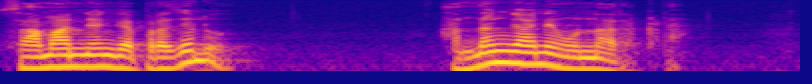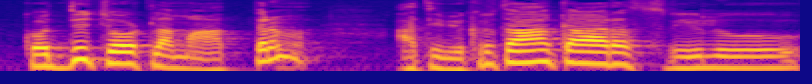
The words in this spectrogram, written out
సామాన్యంగా ప్రజలు అందంగానే ఉన్నారు అక్కడ. కొద్ది చోట్ల మాత్రం అతి వికృతాకార స్త్రీలు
